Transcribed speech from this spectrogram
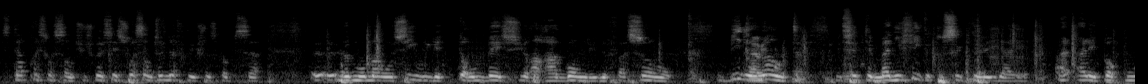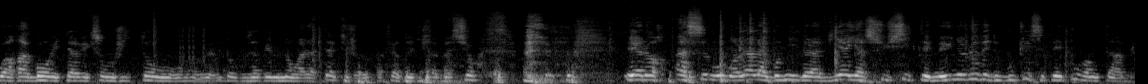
c'était après 68, je crois que c'est 69, quelque chose comme ça. Euh, le moment aussi où il est tombé sur Aragon d'une façon bidonnante. C'était magnifique tout ce qu'il y a. À, l'époque où Aragon était avec son giton, euh, dont vous avez le nom à la tête, je ne veux pas faire de diffamation. Et alors, à ce moment-là, l'agonie de la vieille a suscité, mais une levée de bouclier, c'était épouvantable.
